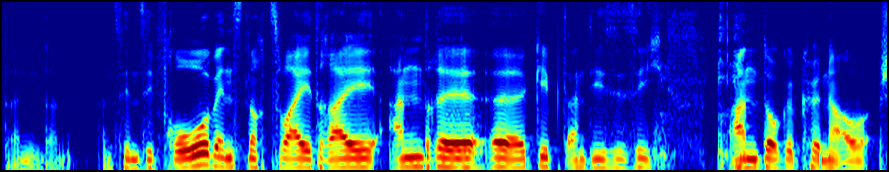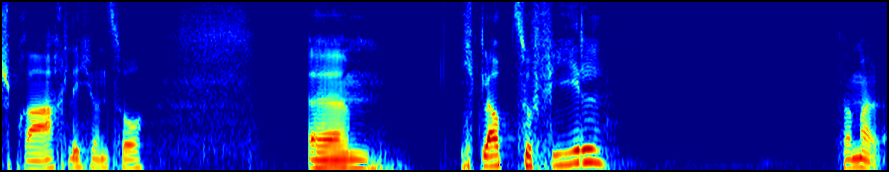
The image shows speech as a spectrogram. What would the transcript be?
dann, dann, dann sind sie froh, wenn es noch zwei, drei andere äh, gibt, an die sie sich andocken können, auch sprachlich und so. Ähm, ich glaube, zu viel, sag mal,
